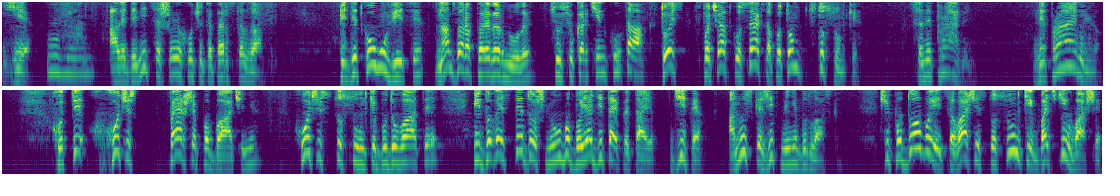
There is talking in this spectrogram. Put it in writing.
Є. Але дивіться, що я хочу тепер сказати. В підлітковому віці нам зараз перевернули цю всю картинку. Так. Тобто спочатку секс, а потім стосунки. Це неправильно. Неправильно. Хоч ти хочеш перше побачення, хочеш стосунки будувати і довести до шлюбу, бо я дітей питаю: діти, а ну скажіть мені, будь ласка, чи подобаються ваші стосунки батьків ваших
